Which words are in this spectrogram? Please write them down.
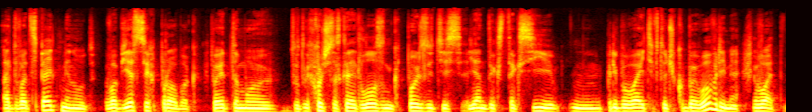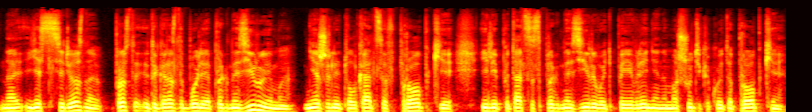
а 25 минут в объезд всех пробок. Поэтому тут хочется сказать лозунг «Пользуйтесь Яндекс Такси, прибывайте в точку Б вовремя». Вот. Но если серьезно, просто это гораздо более прогнозируемо, нежели толкаться в пробке или пытаться спрогнозировать появление на маршруте какой-то пробки.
